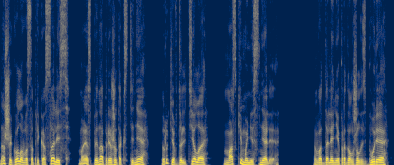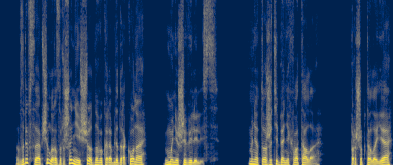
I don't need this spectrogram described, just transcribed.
наши головы соприкасались, моя спина прижата к стене, руки вдоль тела, маски мы не сняли. В отдалении продолжилась буря, взрыв сообщил о разрушении еще одного корабля дракона, мы не шевелились. «Мне тоже тебя не хватало», – прошептала я.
